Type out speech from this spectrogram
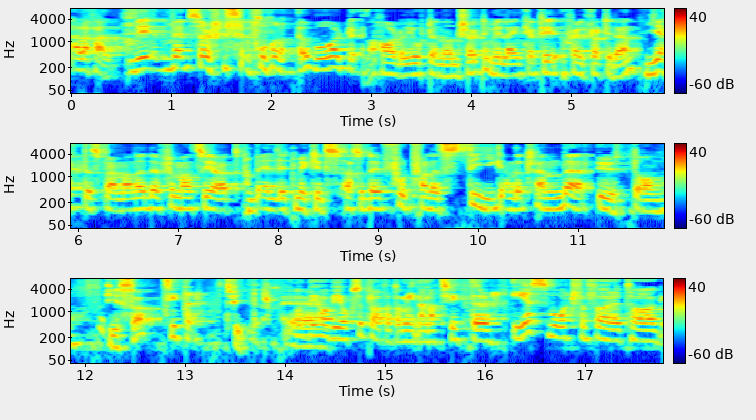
I alla fall, Web Service Award har då gjort en undersökning. Vi länkar till, självklart till den. Jättespännande, därför man ser att väldigt mycket, alltså det är fortfarande stigande trender utom, gissa? Twitter. Twitter. Och det har vi också pratat om innan, att Twitter är svårt för företag.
